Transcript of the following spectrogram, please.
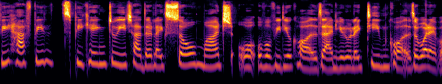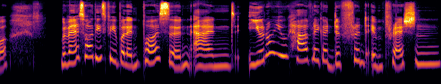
we have been speaking to each other like so much o- over video calls and you know like team calls or whatever but when I saw these people in person, and you know, you have like a different impression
